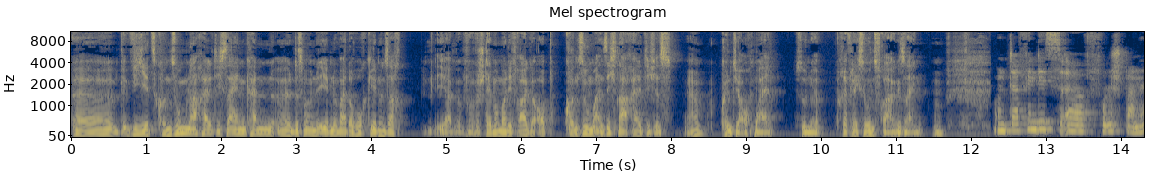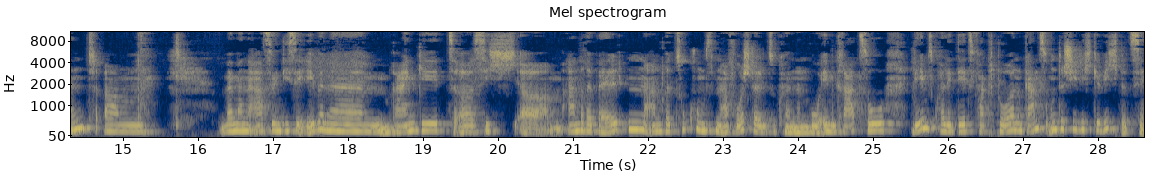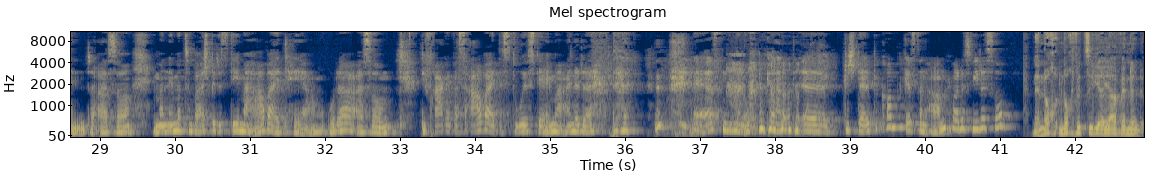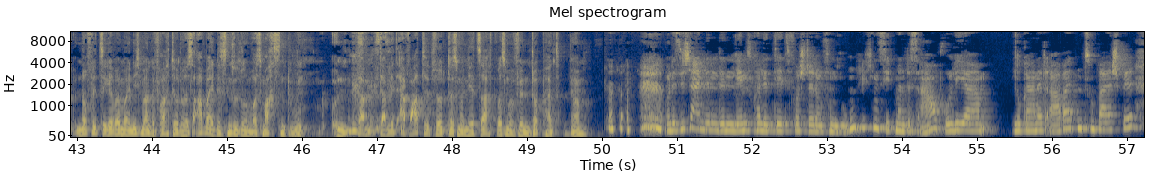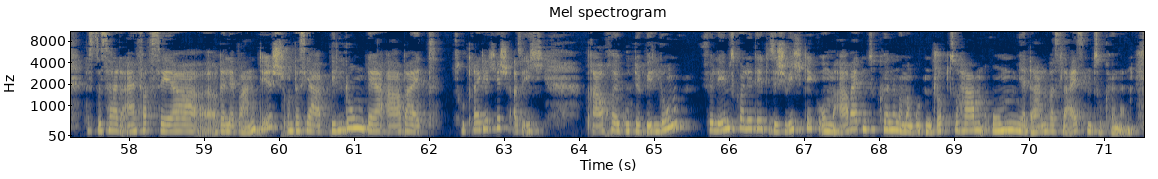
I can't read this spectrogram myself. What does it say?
äh, wie jetzt Konsum nachhaltig sein kann, äh, dass man eine Ebene weiter hochgeht und sagt, ja, stellen wir mal die Frage, ob Konsum an sich nachhaltig ist. Ja, könnte ja auch mal so eine Reflexionsfrage sein. Und da finde ich es äh, voll spannend. Ähm, wenn man also in diese Ebene ähm, reingeht, äh, sich äh, andere Welten, andere Zukunften auch vorstellen zu können, wo eben gerade so Lebensqualitätsfaktoren ganz unterschiedlich gewichtet sind. Also man wir zum Beispiel das Thema Arbeit her, oder? Also die Frage, was arbeitest du, ist ja immer eine der, der, der ersten, die man oft bekannt äh, gestellt bekommt. Gestern Abend war das wieder so. Na, noch, noch witziger, ja, wenn, noch witziger, wenn man nicht mal gefragt wird, was arbeitest du, sondern was machst denn du? Und damit, damit erwartet wird, dass man jetzt sagt, was man für einen Job hat, ja. Und es ist ja in den, den Lebensqualitätsvorstellungen von Jugendlichen, sieht man das auch, obwohl die ja nur gar nicht arbeiten zum Beispiel, dass das halt einfach sehr relevant ist und dass ja Bildung der Arbeit zuträglich ist. Also ich brauche gute Bildung, für Lebensqualität. Das ist wichtig, um arbeiten zu können, um einen guten Job zu haben, um mir dann was leisten zu können.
